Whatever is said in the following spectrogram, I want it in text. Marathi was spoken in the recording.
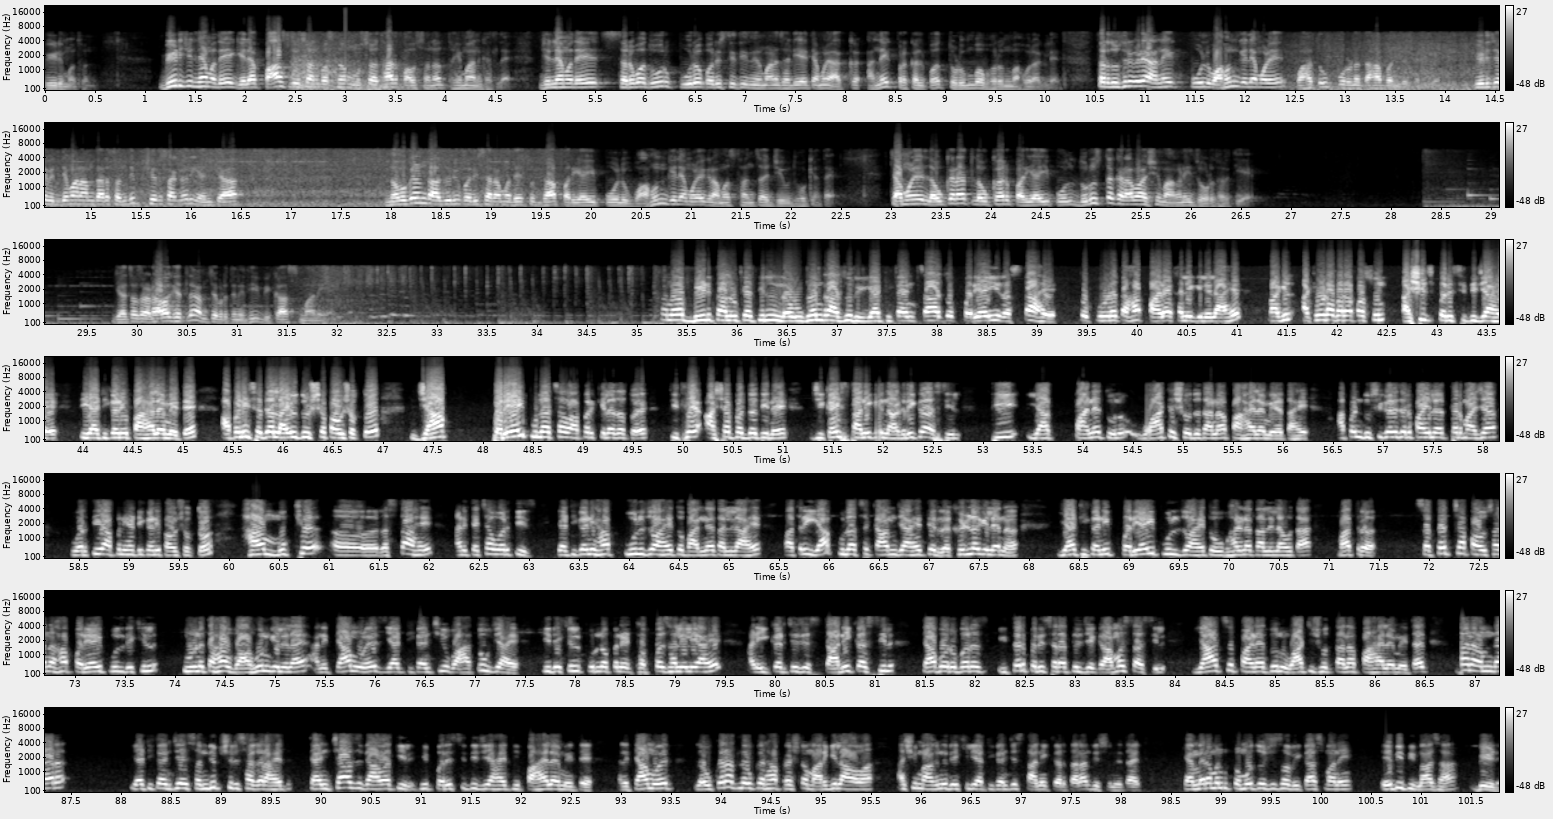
बीडमधून. बीड जिल्ह्यामध्ये गेल्या पाच दिवसांपासून मुसळधार पावसानं थैमान घातलंय. जिल्ह्यामध्ये सर्वदूर पूर परिस्थिती निर्माण झाली आहे त्यामुळे अनेक प्रकल्प तुडुंब भरून वाहू लागले आहेत तर दुसरीकडे अनेक पूल वाहून गेल्यामुळे वाहतूक पूर्णतः बंद झाली आहे. बीडचे विद्यमान आमदार संदीप क्षीरसागर यांच्या नवगण राजुरी परिसरामध्ये सुद्धा पर्यायी पूल वाहून गेल्यामुळे ग्रामस्थांचा जीव धोक्यात आहे. त्यामुळे लवकरात लवकर पर्यायी पूल दुरुस्त करावा अशी मागणी जोर धरतीये ज्याचाच आढावा घेतला आमचे प्रतिनिधी विकास माने. बीड तालुक्यातील नवघन राजुरी या ठिकाणचा जो पर्यायी रस्ता आहे तो पूर्णतः पाण्याखाली गेलेला आहे. मागील आठवडाभरापासून अशीच परिस्थिती जी आहे ती या ठिकाणी पाहायला मिळते. आपण ही सध्या लाईव्ह दृश्य पाहू शकतो. ज्या पर्यायी पुलाचा वापर केला जातोय तिथे अशा पद्धतीने जी काही स्थानिक नागरिक असतील ती या पाण्यातून वाट शोधताना पाहायला मिळत आहे. आपण दुसरीकडे जर पाहिलं तर माझ्या वरती आपण या ठिकाणी पाहू शकतो. हा मुख्य रस्ता आहे आणि त्याच्यावरतीच या ठिकाणी हा पूल जो आहे तो बांधण्यात आलेला आहे. मात्र या पुलाचं काम जे आहे ते रखडलं गेल्यानं या ठिकाणी पर्यायी पूल जो आहे तो उभारण्यात आलेला होता. मात्र सततच्या पावसानं हा पर्यायी पूल देखील पूर्णतः वाहून गेलेला आहे आणि त्यामुळेच या ठिकाणची वाहतूक जी आहे ती देखील पूर्णपणे ठप्प झालेली आहे आणि इकडचे जे स्थानिक असतील त्याबरोबरच इतर परिसरातील जे ग्रामस्थ असतील याच पाण्यातून वाट शोधताना पाहायला मिळतात. पण आमदार या ठिकाणचे संदीप क्षीरसागर आहेत त्यांच्याच गावातील ही परिस्थिती जी आहे ती पाहायला मिळते. आणि त्यामुळे लवकरात लवकर हा प्रश्न मार्गी लावावा अशी मागणी देखील या ठिकाणचे स्थानिक करताना दिसून येत आहेत. कॅमेरामन प्रमोद जोशीसह विकास माने एबीपी माझा बीड.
